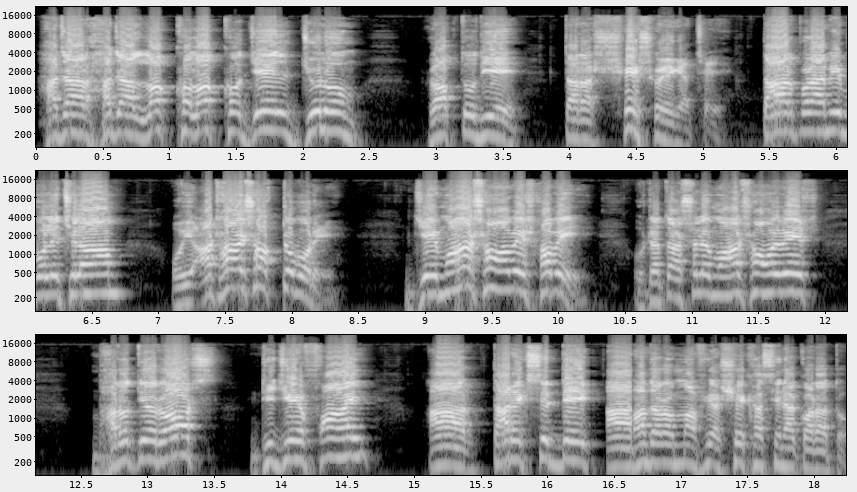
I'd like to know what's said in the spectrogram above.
হাজার হাজার লক্ষ লক্ষ জেল, জুলুম, রক্ত দিয়ে তারা শেষ হয়ে গেছে। তারপরে আমি বলেছিলাম, ওই আঠাশ অক্টোবরে যে মহাসমাবেশ হবে, ওটা তো আসলে মহাসমাবেশ, ভারতীয় রডস ডিজিএফআই আর তারেক সিদ্দিক আর mother of mafia Sheikh Hasina করাতো।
